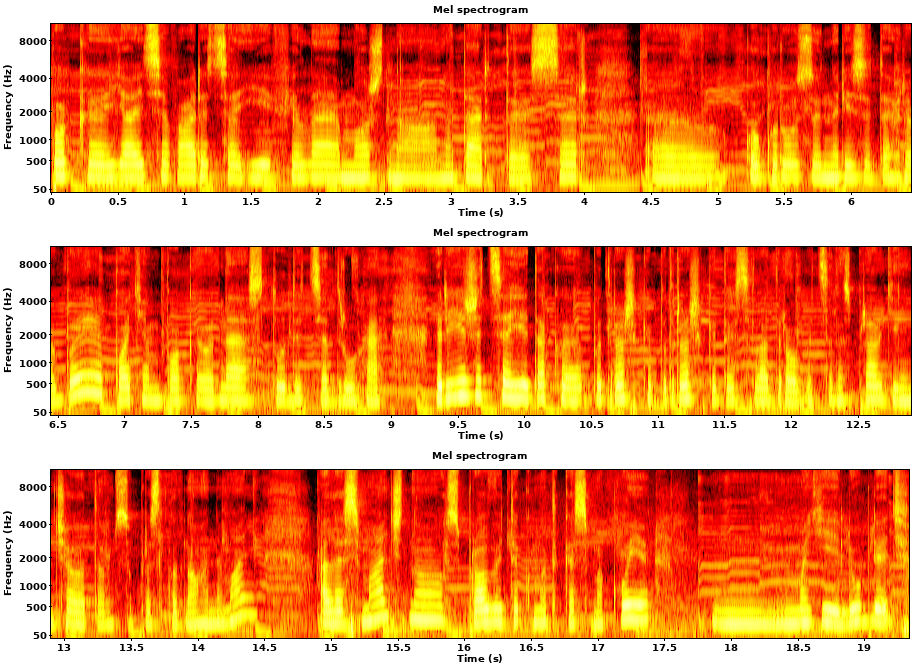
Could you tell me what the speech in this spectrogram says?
Поки яйця варяться і філе можна натерти сир, е, кукурузу, нарізати гриби. Потім, поки одне студиться, друге ріжеться, і так е, потрошки-потрошки той салат робиться. Насправді нічого там суперскладного немає, але смачно, спробуйте, кому таке смакує. Мої люблять,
